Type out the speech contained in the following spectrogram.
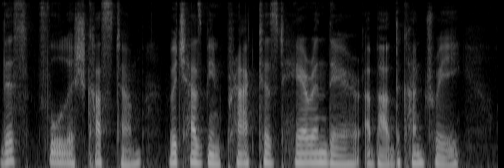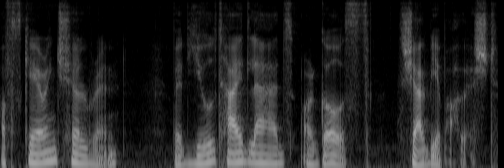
This foolish custom, which has been practiced here and there about the country, of scaring children with Yuletide lads or ghosts, shall be abolished.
